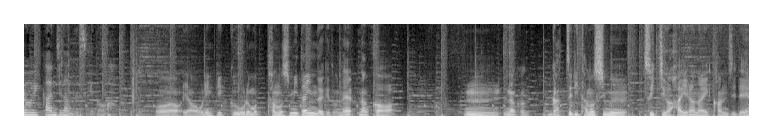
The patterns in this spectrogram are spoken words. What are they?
うい感じなんですけど、あいやオリンピック俺も楽しみたいんだけどね。なんかうんなんかがっつり楽しむスイッチが入らない感じいで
